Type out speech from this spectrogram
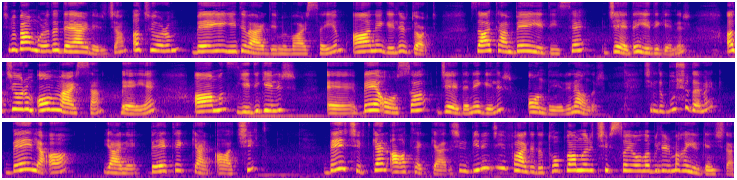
Şimdi ben burada değer vereceğim. Atıyorum B'ye 7 verdiğimi varsayayım. A ne gelir? 4. Zaten B 7 ise C de 7 gelir. Atıyorum 10 versem B'ye. A'mız 7 gelir. E, B olsa C'de ne gelir? 10 değerini alır. Şimdi bu şu demek B ile A yani B tekken A çift B çiftken A tek geldi. Şimdi birinci ifadede toplamları çift sayı olabilir mi? Hayır gençler.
